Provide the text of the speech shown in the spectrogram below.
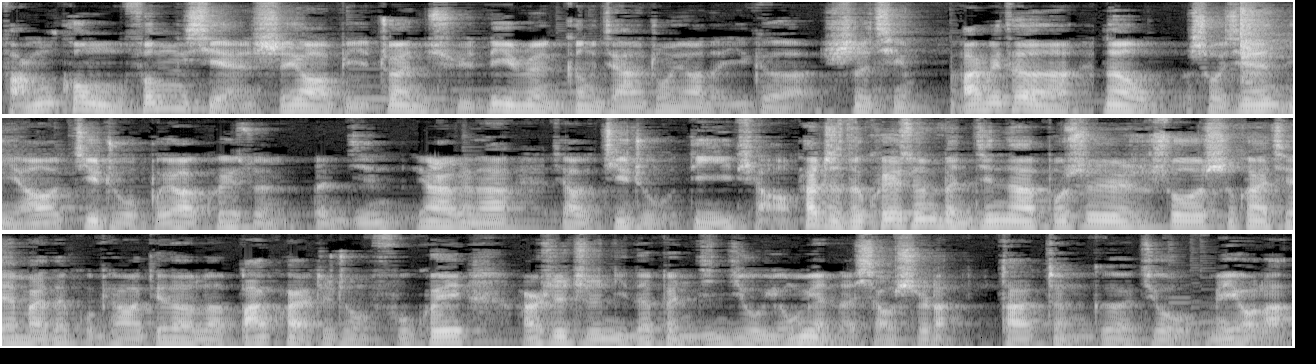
防控风险是要比赚取利润更加重要的一个事情。巴菲特呢，那首先你要记住不要亏损本金。第二个呢，要记住第一条，他指的亏损本金呢，不是说十块钱买的股票跌到了八块这种浮亏，而是指你的本金就永远的消失了，它整个就没有了。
